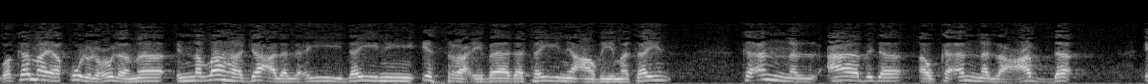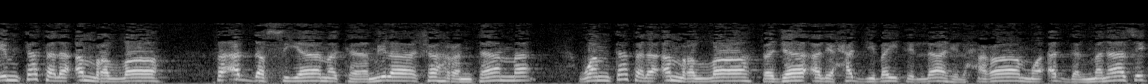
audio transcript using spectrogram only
وكما يقول العلماء إن الله جعل العيدين إثر عبادتين عظيمتين كأن العابد أو كأن العبد امتثل أمر الله فأدى الصيام كاملا شهرا تاما وامتثل أمر الله فجاء لحج بيت الله الحرام وأدى المناسك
